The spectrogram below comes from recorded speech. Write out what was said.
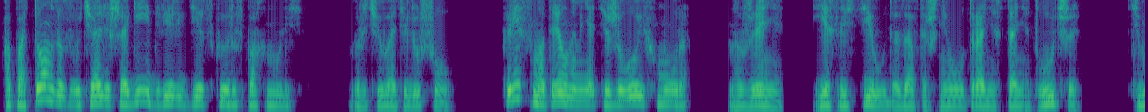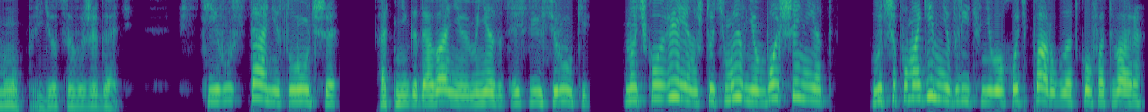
А потом зазвучали шаги, и двери в детскую распахнулись. Врачеватель ушел. Крис смотрел на меня тяжело и хмуро. Но, Женя, если Стиву до завтрашнего утра не станет лучше, Тьму придется выжигать. Стиву станет лучше. От негодования у меня затряслись руки. Ночка уверена, что тьмы в нем больше нет. Лучше помоги мне влить в него хоть пару глотков отвара.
